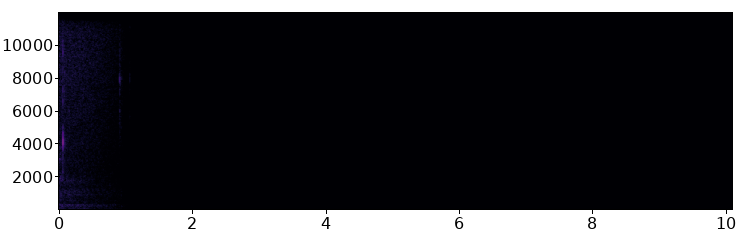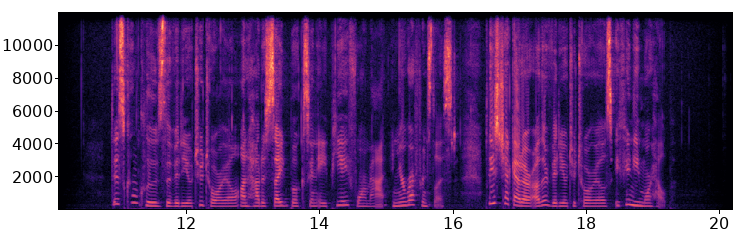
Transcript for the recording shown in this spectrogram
This concludes the video tutorial on how to cite books in APA format in your reference list. Please check out our other video tutorials if you need more help.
